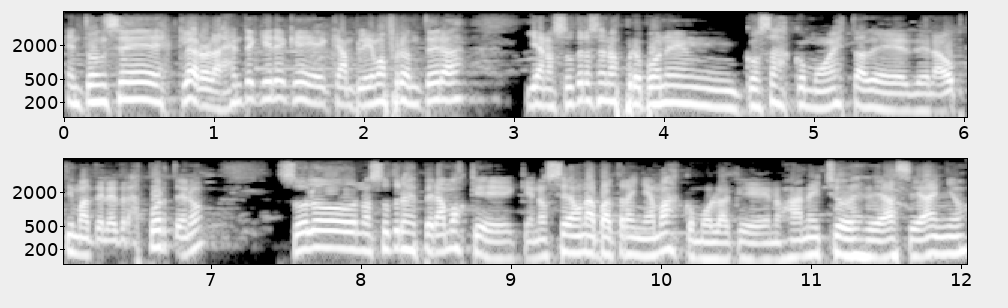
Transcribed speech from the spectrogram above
Entonces, claro, la gente quiere que, ampliemos fronteras y a nosotros se nos proponen cosas como esta de, la óptima teletransporte, ¿no? Solo nosotros esperamos que, no sea una patraña más como la que nos han hecho desde hace años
